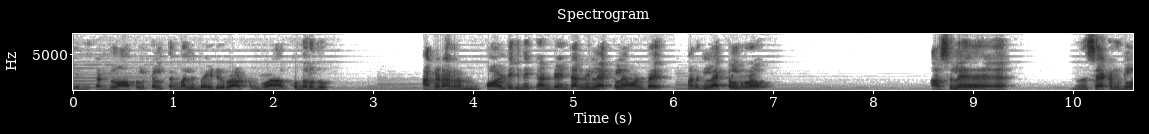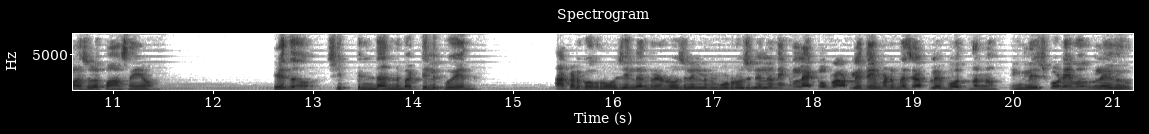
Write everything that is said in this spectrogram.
ఎందుకంటే లోపలికి వెళ్తే మళ్ళీ బయటకు రావటం రా కుదరదు. అక్కడ పాలిటెక్నిక్ అంటే ఏంటి? అన్ని లెక్కలే ఉంటాయి. మనకి లెక్కలు రావు. అసలే సెకండ్ క్లాస్లో పాస్ అయ్యాం. ఏదో చెప్పిన దాన్ని బట్టి వెళ్ళిపోయాను అక్కడికి ఒక రోజు వెళ్ళాను రెండు రోజులు వెళ్ళాను మూడు రోజులు వెళ్ళాను ఇంకా లెక్కలు రావట్లేదు. ఏమంటుందో చెప్పలేకపోతున్నాను ఇంగ్లీష్ కూడా ఏమో లేదు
